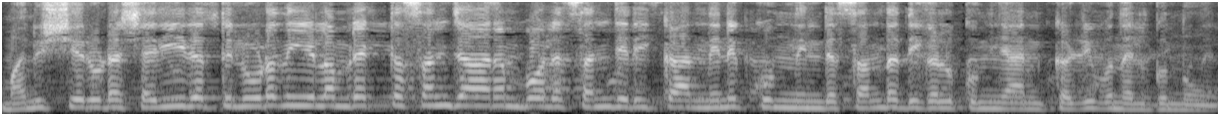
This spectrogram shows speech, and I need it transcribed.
മനുഷ്യരുടെ ശരീരത്തിലുടനീളം രക്തസഞ്ചാരം പോലെ സഞ്ചരിക്കാൻ നിനക്കും നിന്റെ സന്തതികൾക്കും ഞാൻ കഴിവ് നൽകുന്നു.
